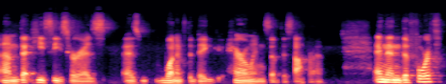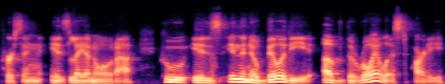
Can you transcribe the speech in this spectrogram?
um, that he sees her as as one of the big heroines of this opera. And then the fourth person is Leonora, who is in the nobility of the royalist party.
